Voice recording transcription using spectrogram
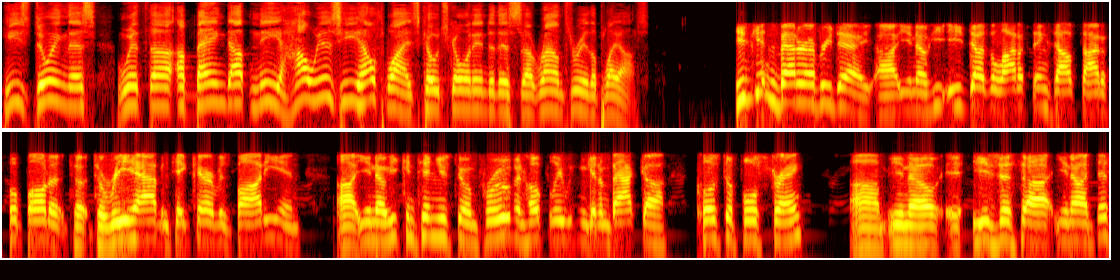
he's doing this with uh, a banged up knee. How is he health wise, coach, going into this uh, round three of the playoffs? He's getting better every day. Uh, you know, he, he does a lot of things outside of football to, to, to rehab and take care of his body. And, uh, you know, he continues to improve, and hopefully we can get him back uh, close to full strength. Um, you know, it, he's just, uh, you know, at this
